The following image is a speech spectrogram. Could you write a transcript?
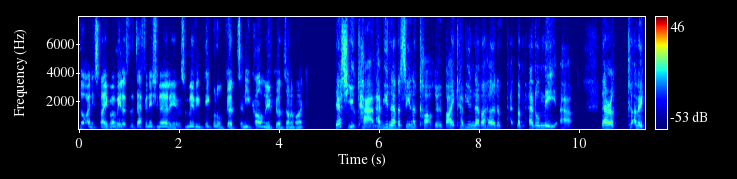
not in its favour, when we looked at the definition earlier, it was for moving people or goods, and you can't move goods on a bike. Yes, you can. Have you never seen a cargo bike? Have you never heard of pe- the Pedal Me app? There are, I mean,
